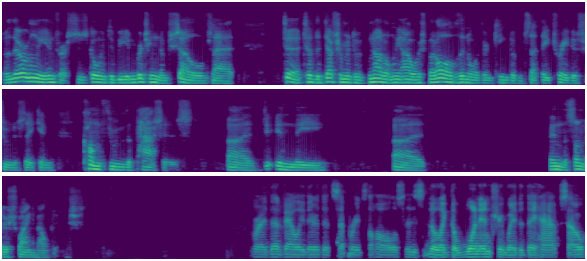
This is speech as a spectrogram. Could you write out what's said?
So their only interest is going to be enriching themselves at to, to the detriment of not only ours but all of the northern kingdoms that they trade as soon as they can come through the passes uh, in the uh, in the Sunderschwein Mountains. Right that valley there that separates the halls is the like the one entryway that they have. So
